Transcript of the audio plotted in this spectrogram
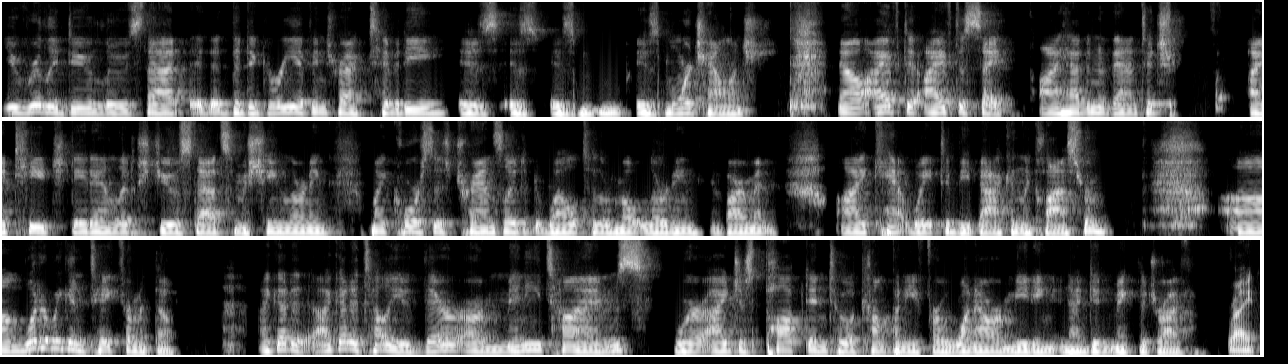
You really do lose that. The degree of interactivity is is is is more challenged. Now I have to I have to say I had an advantage. I teach data analytics, geostats, and machine learning. My course is translated well to the remote learning environment. I can't wait to be back in the classroom. Um, what are we going to take from it, though? I got to I got to tell you, there are many times where I just popped into a company for a one hour meeting and I didn't make the drive. Right.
